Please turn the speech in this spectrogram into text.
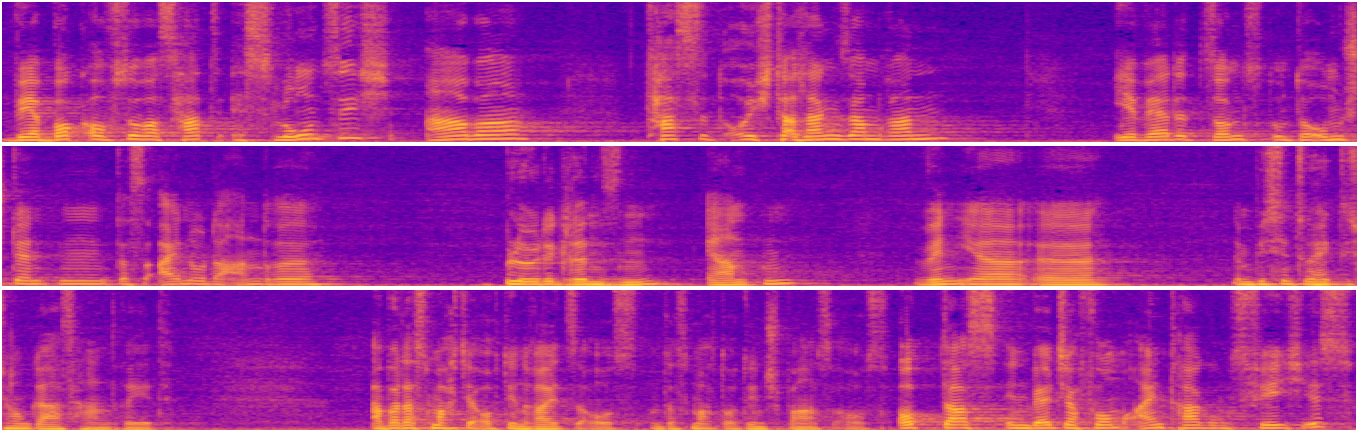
wer Bock auf sowas hat, es lohnt sich, aber tastet euch da langsam ran, Ihr werdet sonst unter Umständen das ein oder andere blöde Grinsen ernten, wenn ihr äh, ein bisschen zu hektisch am Gashahn dreht. Aber das macht ja auch den Reiz aus und das macht auch den Spaß aus. Ob das in welcher Form eintragungsfähig ist,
